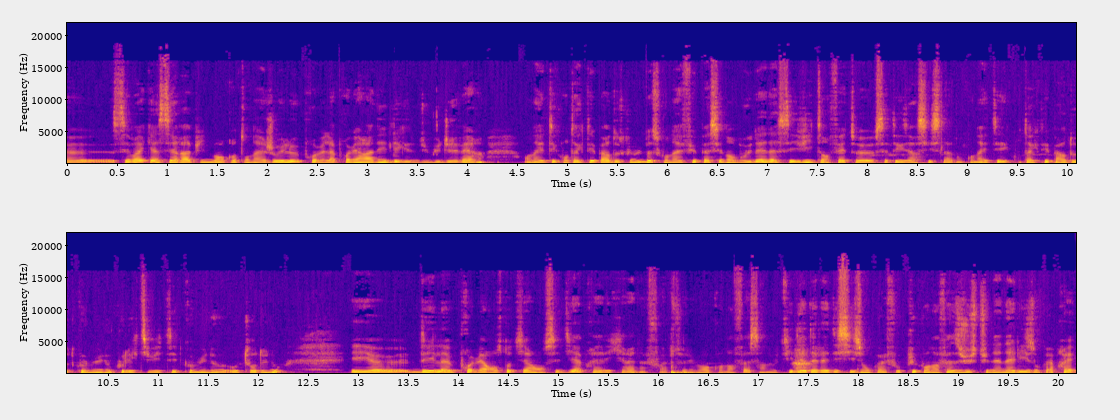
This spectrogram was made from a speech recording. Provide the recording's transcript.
Euh, c'est vrai qu'assez rapidement, quand on a joué la première année du budget vert, on a été contacté par d'autres communes parce qu'on a fait passer dans Bruded assez vite en fait euh, cet exercice-là. Donc on a été contacté par d'autres communes ou collectivités de communes euh, autour de nous. Et dès le premier entretien, on s'est dit après avec Irène, il faut absolument qu'on en fasse un outil d'aide à la décision. Quoi. Il faut plus qu'on en fasse juste une analyse. Donc après,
